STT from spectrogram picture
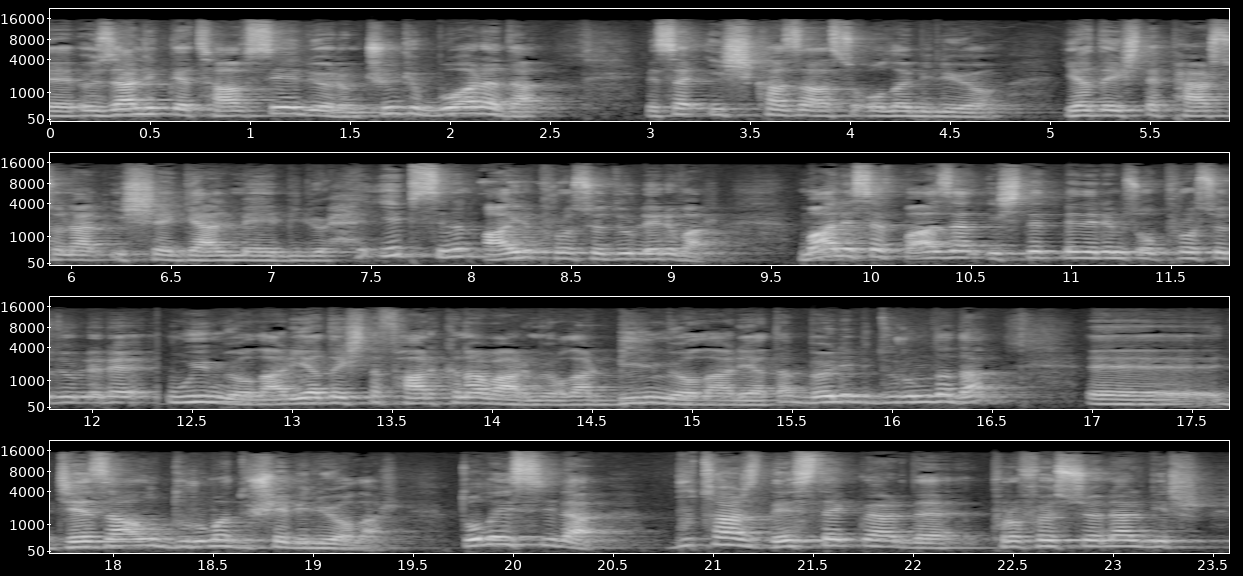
e, özellikle tavsiye ediyorum. Çünkü bu arada Mesela iş kazası olabiliyor ya da işte personel işe gelmeyebiliyor. Hepsinin ayrı prosedürleri var. Maalesef bazen işletmelerimiz o prosedürlere uymuyorlar ya da işte farkına varmıyorlar, bilmiyorlar ya da böyle bir durumda da e, cezalı duruma düşebiliyorlar. Dolayısıyla bu tarz desteklerde profesyonel bir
